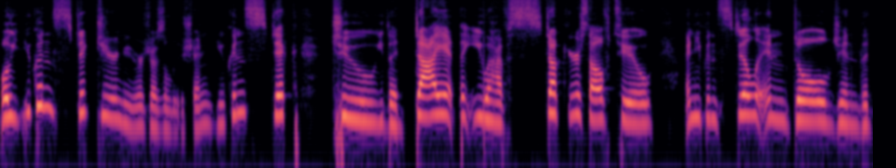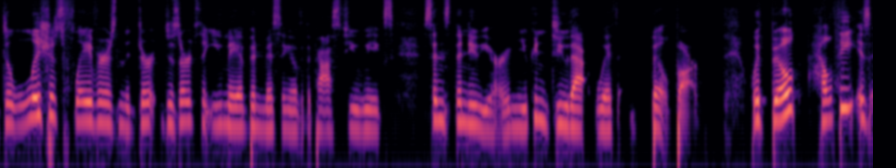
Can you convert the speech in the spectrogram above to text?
Well, you can stick to your New Year's resolution. You can stick to the diet that you have stuck yourself to, and you can still indulge in the delicious flavors and the dirt desserts that you may have been missing over the past few weeks since the new year. And you can do that with Built Bar. With Built, healthy is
